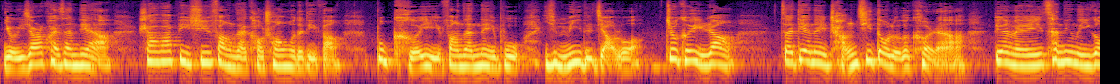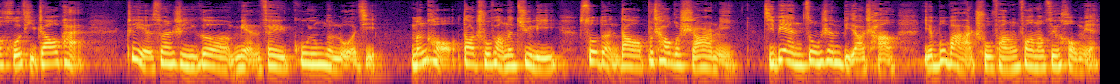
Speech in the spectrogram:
有一家快餐店啊，沙发必须放在靠窗户的地方，不可以放在内部隐秘的角落，这可以让在店内长期逗留的客人啊，变为餐厅的一个活体招牌。这也算是一个免费雇佣的逻辑。门口到厨房的距离缩短到不超过十二米，即便纵深比较长，也不把厨房放到最后面，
